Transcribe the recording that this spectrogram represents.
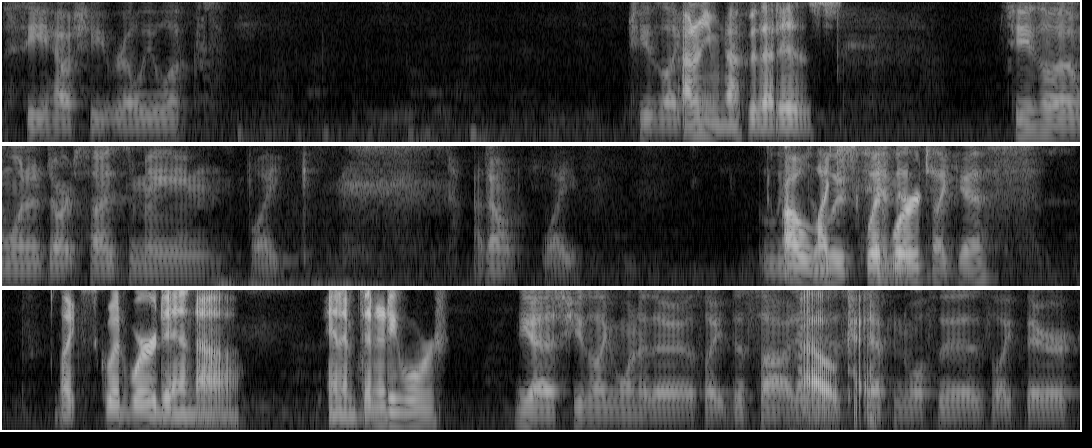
see how she really looks. She's like I don't even know who that is. She's uh, one of Darkseid's main like. I don't like. Oh, like Squidward? I guess. Like Squidward in uh in Infinity War. Yeah, she's like one of those. Like decided Oh, okay. Steppenwolf is like they're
